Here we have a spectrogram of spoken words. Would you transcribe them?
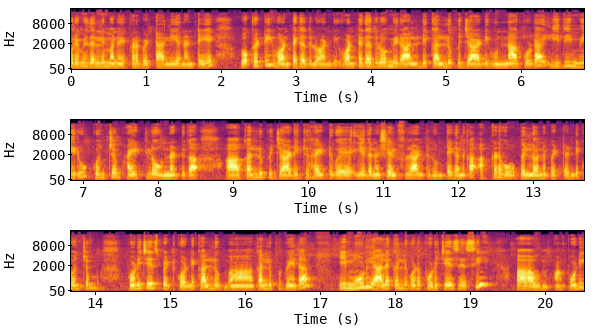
ప్రమిదల్ని మనం ఎక్కడ పెట్టాలి అని అంటే ఒకటి వంటగదిలో అండి. వంటగదిలో మీరు ఆల్రెడీ కల్లుపు జాడి ఉన్నా కూడా ఇది మీరు కొంచెం హైట్లో ఉన్నట్టుగా ఆ కల్లుపు జాడీకి హైట్గా ఏదైనా షెల్ఫ్ లాంటిది ఉంటే కనుక అక్కడ ఓపెన్లోనే పెట్టండి. కొంచెం పొడి చేసి పెట్టుకోండి కల్లు కల్లుపు మీద ఈ మూడు యాలకల్ని కూడా పొడి చేసేసి ఆ ఆ పొడి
